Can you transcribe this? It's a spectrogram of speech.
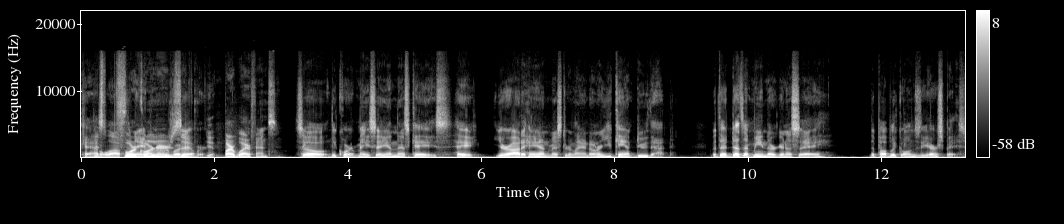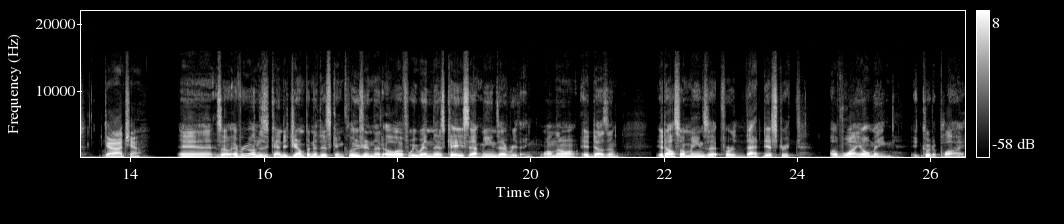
cattle off four corners or whatever. Barbed wire fence. So the court may say in this case, hey, you're out of hand, Mr. Landowner. You can't do that. But that doesn't mean they're going to say the public owns the airspace. Gotcha. And so everyone is kind of jumping to this conclusion that, oh, if we win this case, that means everything. Well, no, it doesn't. It also means that for that district of Wyoming, it could apply.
